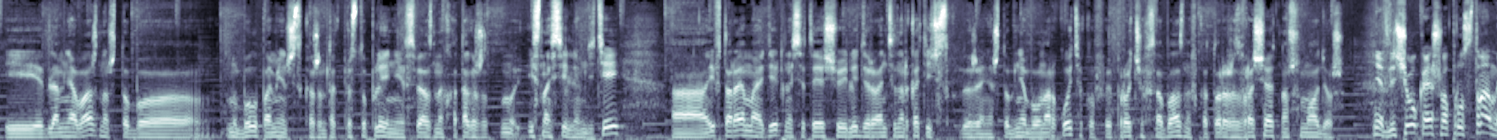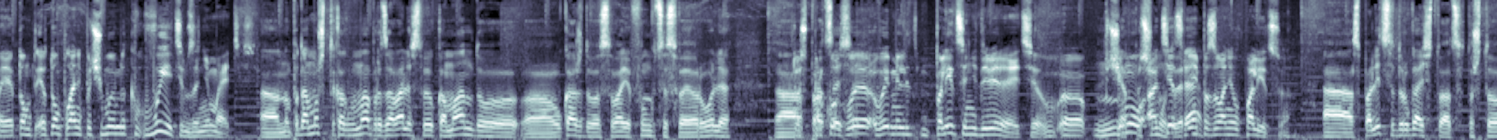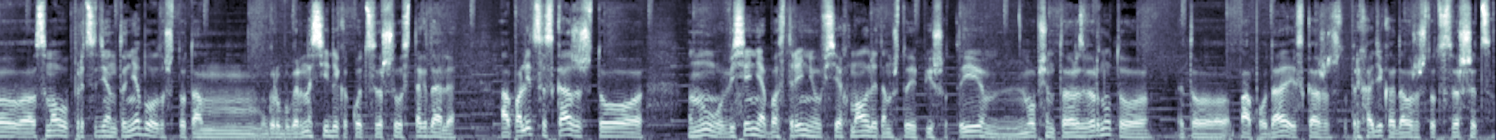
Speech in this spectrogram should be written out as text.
и для меня важно, чтобы ну, было поменьше, скажем так, преступлений, связанных, а также ну, и с насилием детей. А, и вторая моя деятельность – это еще и лидер антинаркотического движения, чтобы не было наркотиков и прочих соблазнов, которые развращают нашу молодежь. Нет, для чего, конечно, вопрос странный. И в том, и в том плане, почему именно вы этим занимаетесь? А, ну, потому что как бы мы образовали свою команду, а, у каждого свои функции, свои роли. А, То есть процессе... вы, вы полиции не доверяете? Э, почему, Нет, почему? отец Доверяю? не позвонил в полицию? А, с полицией другая ситуация. То, что самого прецедента не было, то, что там, грубо говоря, насилие какое-то совершилось и так далее. А полиция скажет, что ну, весеннее обострение у всех, мало ли там что и пишут. И, в общем-то, развернут этого папу, да, и скажут, что приходи, когда уже что-то свершится.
